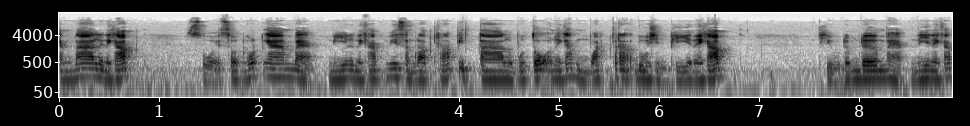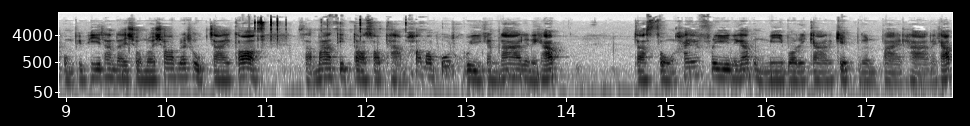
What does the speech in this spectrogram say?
กันได้เลยนะครับ สวยสดงดงามแบบนี้เลยนะครับมีสำหรับพระปิดตาหลวงปู่โตนะครับผมวัดประดูชิมพีนะครับ ผิวเดิมๆแบบนี้นะครับ ผมพี่ๆท่านใดชมแล้วชอบและถูกใจก็สามารถติดต่อสอบถามเข้ามาพูดคุยกันได้เลยนะครับจะส่งให้ฟรีนะครับผมมีบริการเก็บเงินปลายทางนะครับ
